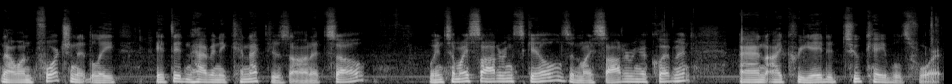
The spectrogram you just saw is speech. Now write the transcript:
Now unfortunately, it didn't have any connectors on it. So went to my soldering skills and my soldering equipment and I created two cables for it.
